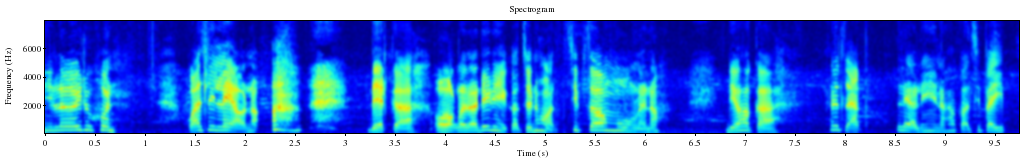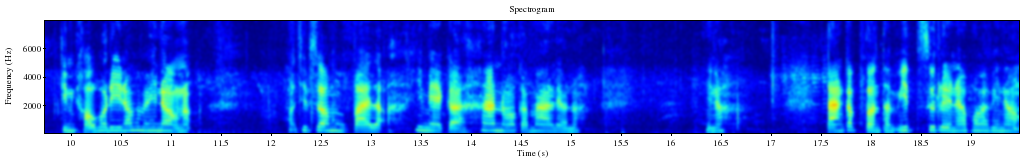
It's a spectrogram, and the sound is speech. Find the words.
นี่เลยทุกคนกว่าสิแล้วเนาะเด็ดกะออกแล้วเนาะดี๋ยวนี้ก็จนหอดสิบสองโมงเลยเนาะเดี๋ยวเขากะเนื่องจากแล้วนี่นะคะก็สิไปกินเขาพอดีเนาะพ่อแม่พี่น้องเนาะหอดสิบสองโมงไปละยี่แม่กะห้าน้อกะมาแล้วเนาะนี่เนาะต่างกับตอนทำอิฐสุดเลยนะพ่อแม่พี่น้อง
